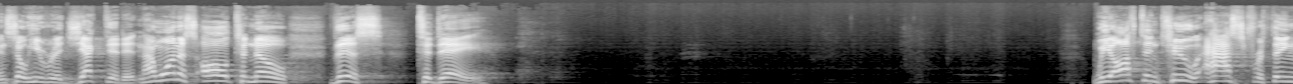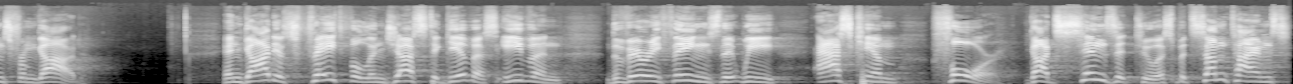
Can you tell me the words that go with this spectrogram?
And so he rejected it. And I want us all to know this today. We often too ask for things from God. And God is faithful and just to give us even the very things that we ask Him for. God sends it to us, but sometimes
